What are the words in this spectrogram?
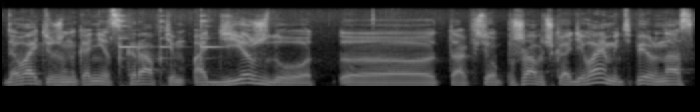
Давайте уже, наконец, скрафтим одежду. Э, так, все, шапочку одеваем. И теперь у нас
